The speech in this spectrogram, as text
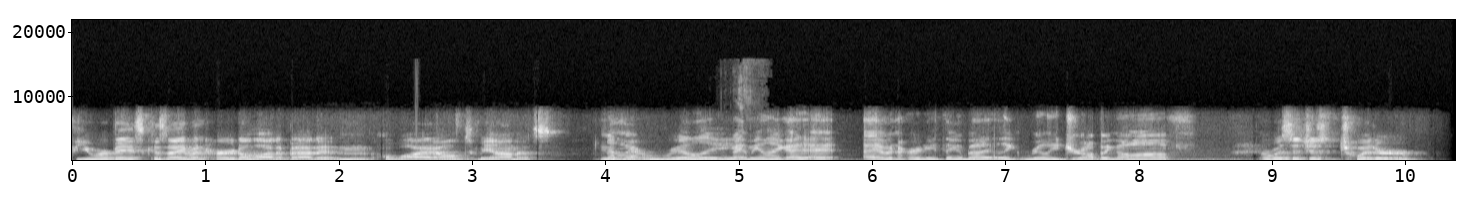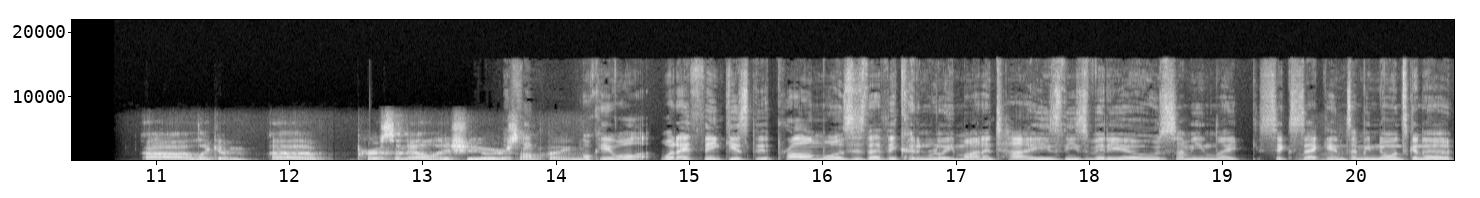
viewer base? Because I haven't heard a lot about it in a while, to be honest. Not really. I mean, like I, I I haven't heard anything about it like really dropping off. Or was it just Twitter, uh, like a, a personnel issue or something? Okay, well, what I think is the problem was is that they couldn't really monetize these videos. I mean, like 6 Mm-hmm. seconds. I mean, no one's gonna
